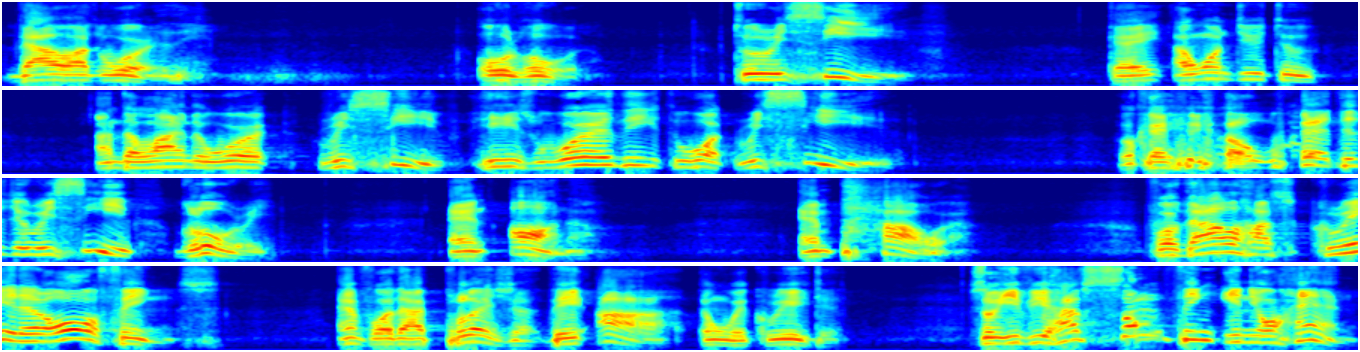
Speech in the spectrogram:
Thou art worthy, O Lord, to receive. Okay, I want you to underline the word receive. He is worthy to what? Receive. Okay, where did you receive glory and honor and power. For thou hast created all things, and for thy pleasure they are and were created. So if you have something in your hand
